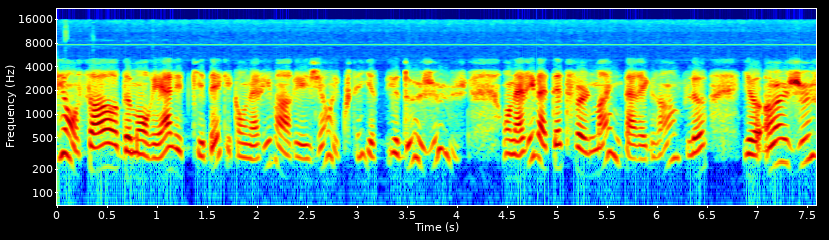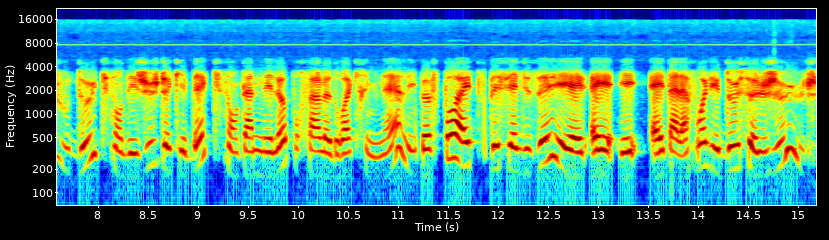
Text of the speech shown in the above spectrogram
si on sort de Montréal et de Québec et qu'on arrive en région, écoutez, il y a deux juges on arrive à Thetford Mine, par exemple, là, il y a un juge ou deux qui sont des juges de Québec qui sont amenés là pour faire le droit criminel. Ils peuvent pas être spécialisés et, être à la fois les deux seuls juges.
